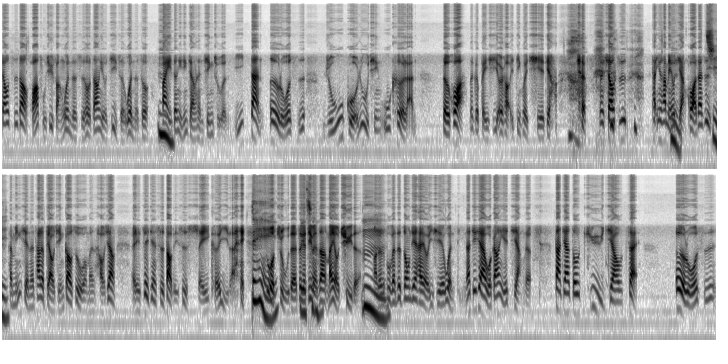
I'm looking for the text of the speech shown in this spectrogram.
萧知道华府去访问的时候，当有记者问的时候，拜登已经讲得很清楚了。一旦俄罗斯如果入侵乌克兰的话，那个北溪二号一定会切掉。那肖知他因为他没有讲话，但是很明显的他的表情告诉我们，好像哎这件事到底是谁可以来做主的？这个基本上蛮有趣的。嗯，好的部分，这中间还有一些问题。那接下来我刚刚也讲了，大家都聚焦在。俄罗斯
